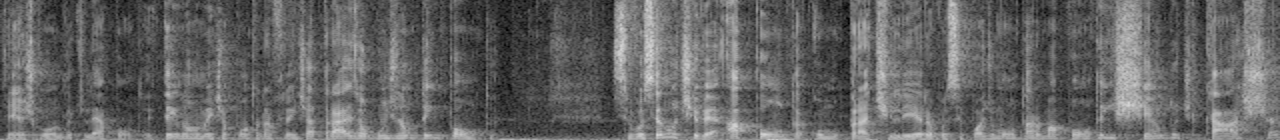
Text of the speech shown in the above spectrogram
Tem as gôndolas que lê a ponta. E tem normalmente a ponta na frente e atrás, alguns não tem ponta. Se você não tiver a ponta como prateleira, você pode montar uma ponta enchendo de caixa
